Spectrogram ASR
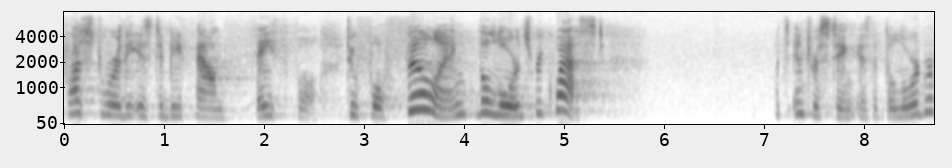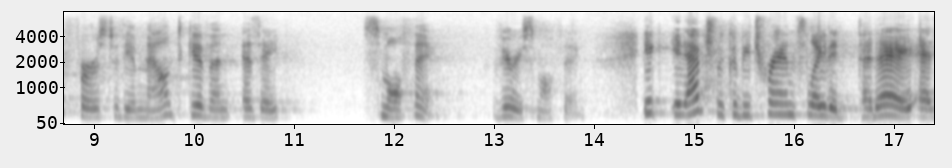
trustworthy is to be found faithful to fulfilling the Lord's request. What's interesting is that the Lord refers to the amount given as a small thing, a very small thing. It, it actually could be translated today as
